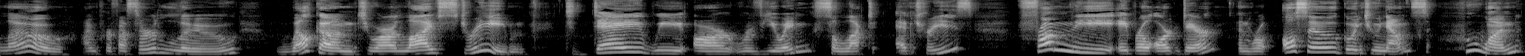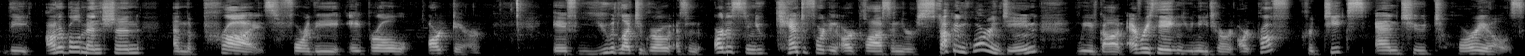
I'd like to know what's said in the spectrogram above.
Hello, I'm Professor Lieu. Welcome to our live stream. Today we are reviewing select entries from the April Art Dare, and we're also going to announce who won the honorable mention and the prize for the April Art Dare. If you would like to grow as an artist and you can't afford an art class and you're stuck in quarantine, we've got everything you need here at Art Prof critiques and tutorials.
